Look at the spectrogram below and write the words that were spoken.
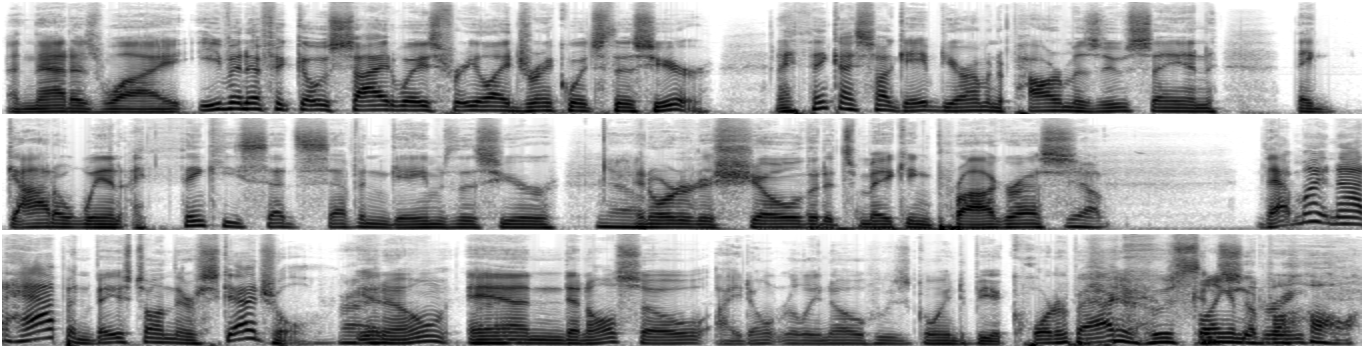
And that is why, even if it goes sideways for Eli Drinkwitz this year, and I think I saw Gabe DeArmond of Power Mizzou saying they got to win. I think he said seven games this year in order to show that it's making progress. Yep. That might not happen based on their schedule, you Right. know? And and also, I don't really know who's going to be a quarterback. Who's slinging the ball?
